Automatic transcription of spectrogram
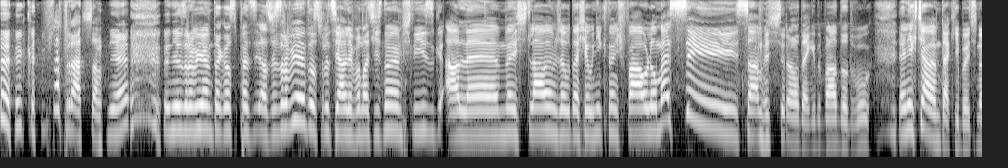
Przepraszam, nie? Nie zrobiłem tego specjalnie, znaczy zrobiłem to specjalnie, bo nacisnąłem ślizg, ale myślałem, że uda się uniknąć faulu. Messi! Sam środek, 2 do 2. Ja nie chciałem taki być, no...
